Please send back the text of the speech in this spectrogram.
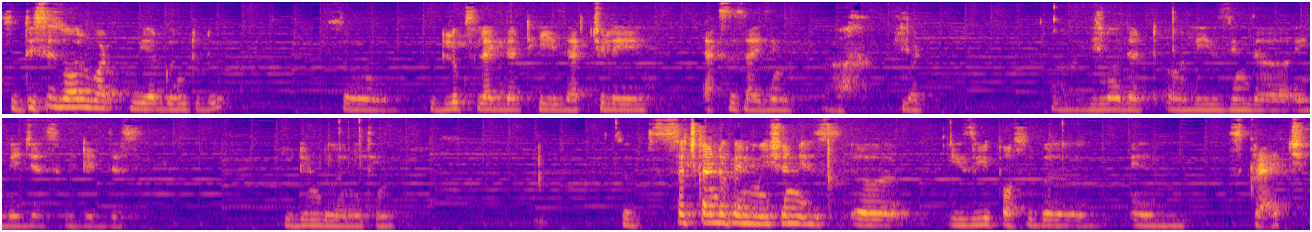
so this is all what we are going to do. So it looks like that he is actually exercising uh, but uh, know that only using the images we did this. We didn't do anything. So such kind of animation is uh, easily possible in scratch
